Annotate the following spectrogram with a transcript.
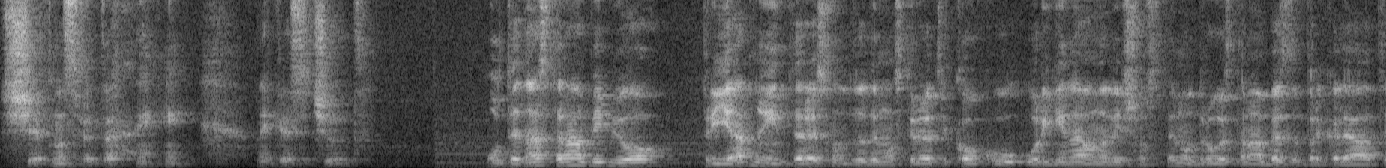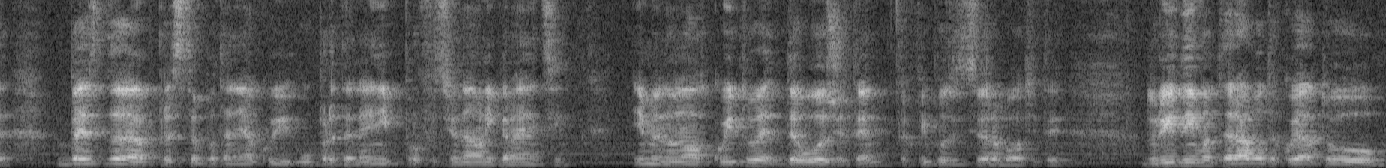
Шеф на света. Нека се чуят. От една страна би било приятно и интересно да демонстрирате колко оригинална личност сте, но от друга страна без да прекалявате, без да престъпвате някои определени професионални граници. Именно една от които е да лъжете какви позиции работите. Дори да имате работа, която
